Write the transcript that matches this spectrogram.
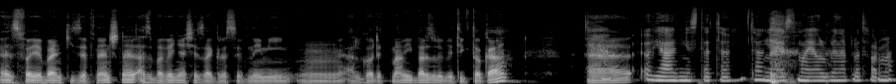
e, swoje bańki zewnętrzne, a zbawienia się z agresywnymi mm, algorytmami. Bardzo lubię TikToka. E... Ja niestety, to nie jest moja ulubiona platforma.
